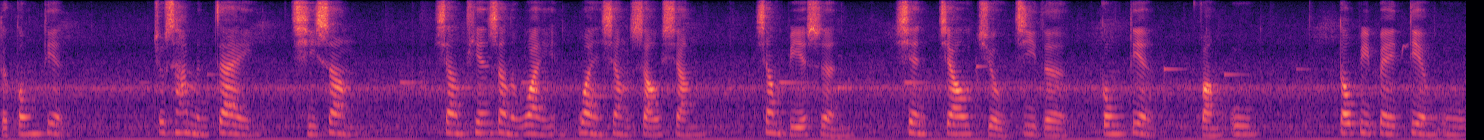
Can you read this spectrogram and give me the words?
的宫殿，就是他们在其上向天上的万万象烧香。向别神献交酒祭的宫殿、房屋，都必被玷污，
